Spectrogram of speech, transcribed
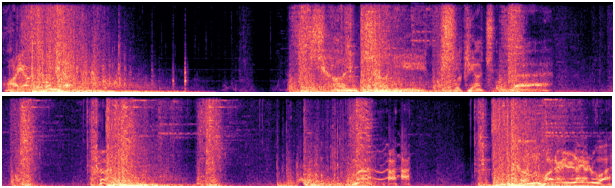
화약통이다. 천천히 죽여 준다. 금화를 내놓아.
